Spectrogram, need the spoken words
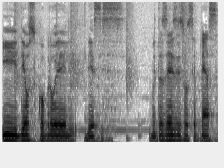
E Deus cobrou ele desses Muitas vezes você pensa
